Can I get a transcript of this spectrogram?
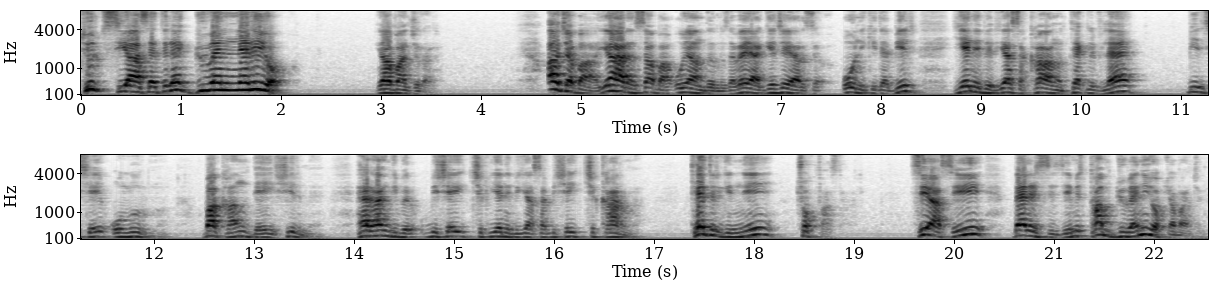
Türk siyasetine güvenleri yok. Yabancılar. Acaba yarın sabah uyandığımızda veya gece yarısı 12'de bir yeni bir yasa kanun teklifle bir şey olur mu? Bakan değişir mi? Herhangi bir bir şey çık yeni bir yasa bir şey çıkar mı? Tedirginliği çok fazla var. Siyasi belirsizliğimiz tam güveni yok yabancının.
